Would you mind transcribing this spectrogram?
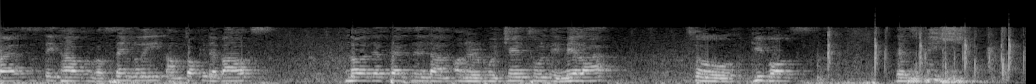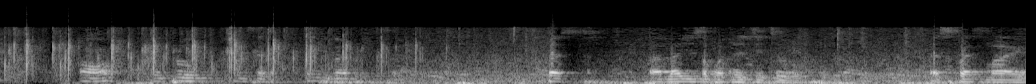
by the State House of Assembly. I'm talking about no other person than Honorable Gentle Emela to give us the speech of the Pro-Chancellor. Thank you very much. First, I'd like this opportunity to express my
